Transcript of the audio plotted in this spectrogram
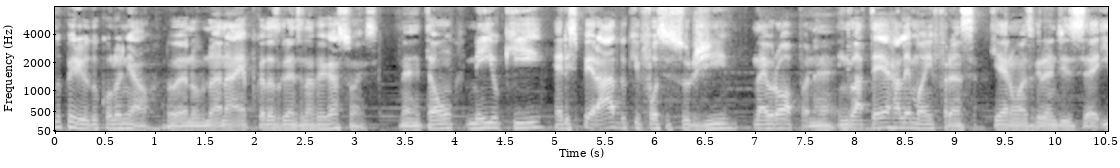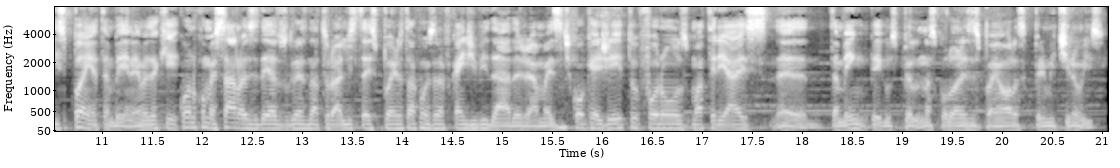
No período colonial, no, na época das grandes navegações. Né? Então, meio que era esperado que fosse surgir na Europa, né? Inglaterra, Alemanha e França, que eram as grandes. É, e Espanha também, né? Mas é que quando começaram as ideias dos grandes naturalistas, a Espanha já estava começando a ficar endividada já. Mas de qualquer jeito, foram os materiais é, também pegos nas colônias espanholas que permitiram isso.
